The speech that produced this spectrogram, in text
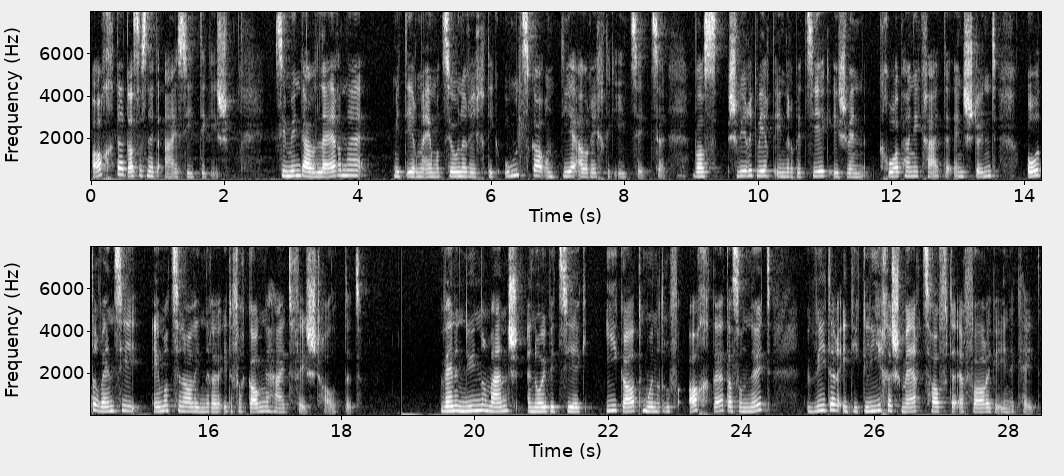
achten, dass es nicht einseitig ist. Sie müssen auch lernen, mit ihren Emotionen richtig umzugehen und die auch richtig einzusetzen. Was schwierig wird in einer Beziehung ist, wenn Co-Abhängigkeiten entstehen oder wenn sie emotional in, in der Vergangenheit festhalten. Wenn ein neuer Mensch eine neue Beziehung eingeht, muss er darauf achten, dass er nicht wieder in die gleichen schmerzhaften Erfahrungen hineingeht.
